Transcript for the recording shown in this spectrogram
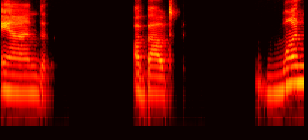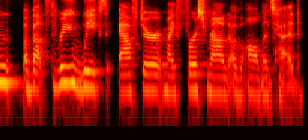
and about one about three weeks after my first round of Alma TED.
